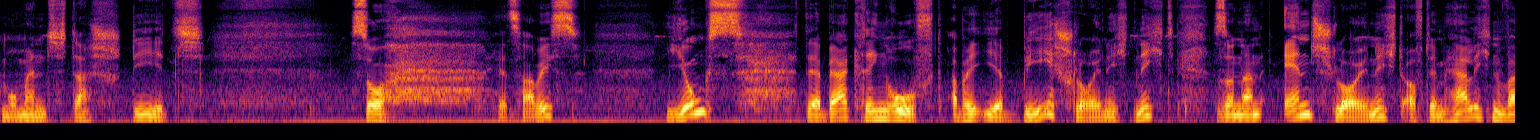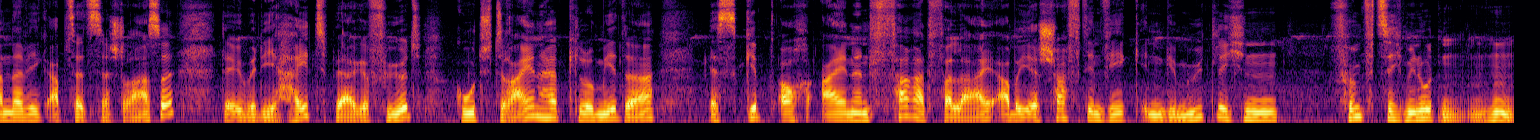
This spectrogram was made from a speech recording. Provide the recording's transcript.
Moment, da steht. So, jetzt habe ich's. Jungs, der Bergring ruft, aber ihr beschleunigt nicht, sondern entschleunigt auf dem herrlichen Wanderweg abseits der Straße, der über die Heidberge führt, gut dreieinhalb Kilometer. Es gibt auch einen Fahrradverleih, aber ihr schafft den Weg in gemütlichen 50 Minuten. Mhm.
